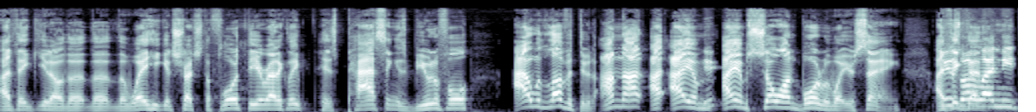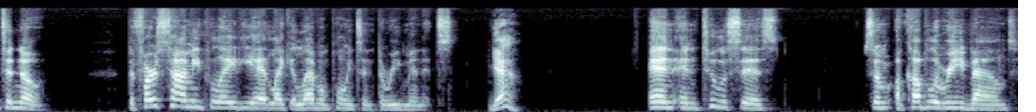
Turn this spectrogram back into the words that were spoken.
I think you know the the the way he could stretch the floor theoretically. His passing is beautiful. I would love it, dude. I'm not. I, I am. I am so on board with what you're saying. I Here's think all that I need to know. The first time he played, he had like 11 points in three minutes. yeah, and and two assists, some a couple of rebounds.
